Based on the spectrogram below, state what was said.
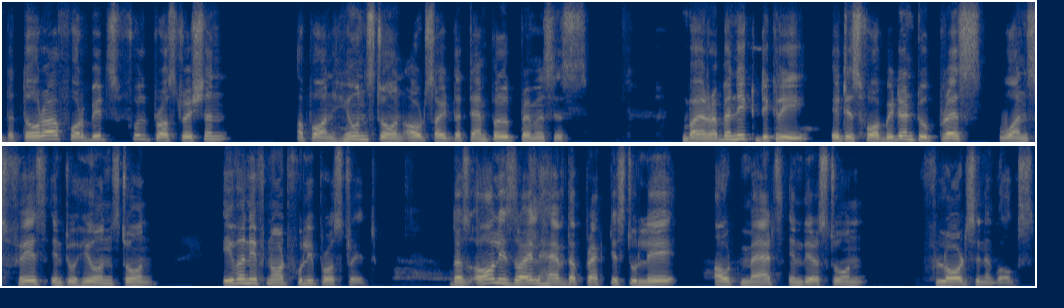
The Torah forbids full prostration upon hewn stone outside the temple premises. By rabbinic decree, it is forbidden to press one's face into hewn stone, even if not fully prostrate. Does all Israel have the practice to lay out mats in their stone floored synagogues?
